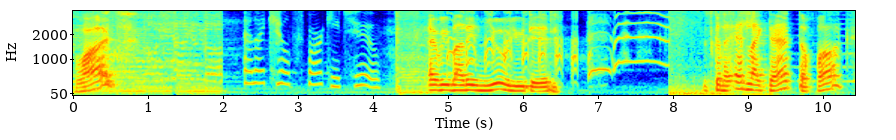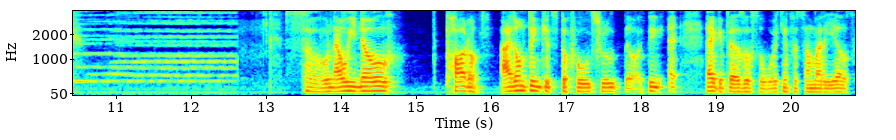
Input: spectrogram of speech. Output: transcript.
what? And I killed Sparky too. Everybody knew you did. It's gonna end like that? The fuck? So now we know part of. I don't think it's the whole truth though. I think Agatha is also working for somebody else.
